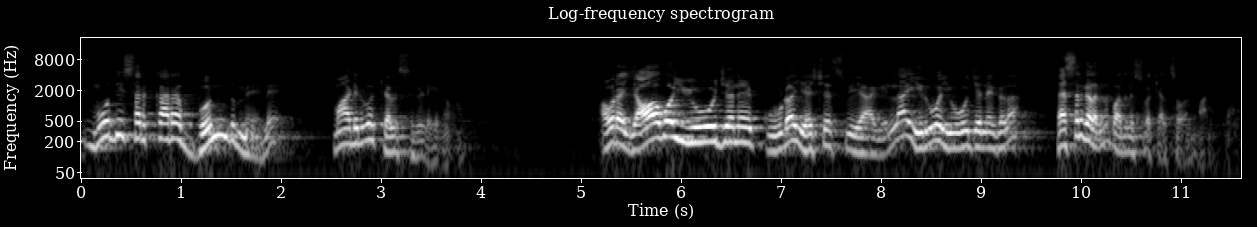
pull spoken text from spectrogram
ಮೋದಿ ಸರ್ಕಾರ ಬಂದ ಮೇಲೆ ಮಾಡಿರುವ ಕೆಲಸಗಳೇನು? ಅವರ ಯಾವ ಯೋಜನೆ ಕೂಡ ಯಶಸ್ವಿಯಾಗಿಲ್ಲ. ಇರುವ ಯೋಜನೆಗಳ ಹೆಸರುಗಳನ್ನು ಬದಲಿಸುವ ಕೆಲಸವನ್ನು ಮಾಡಿದ್ದಾರೆ.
